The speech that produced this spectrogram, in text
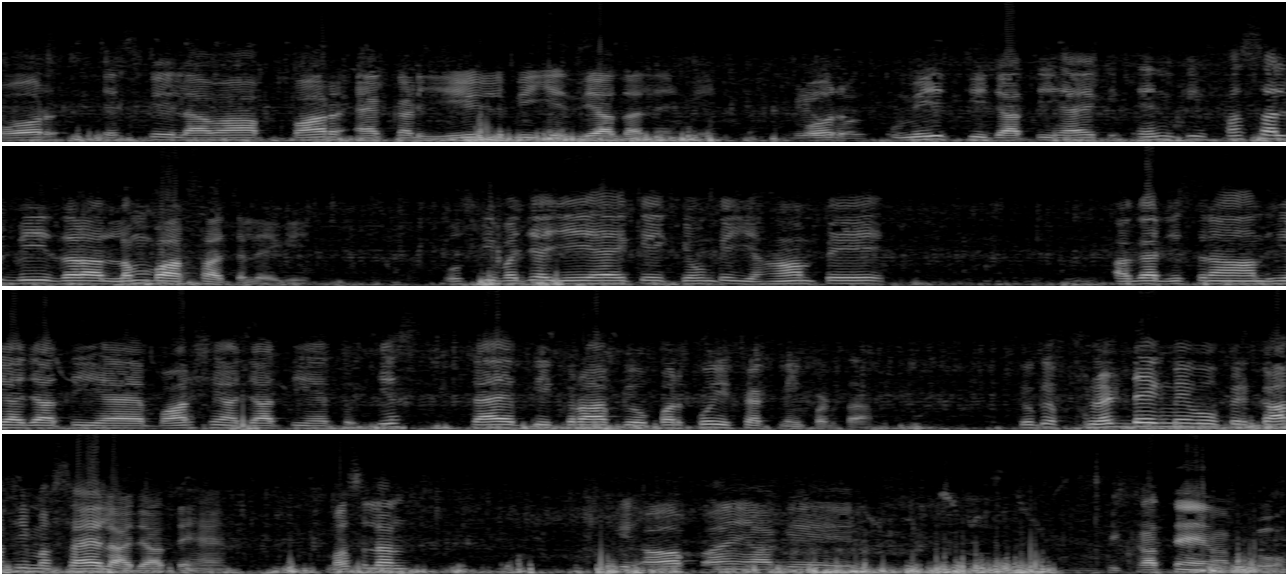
और इसके अलावा पर एकड़ यील्ड भी ये ज़्यादा लेंगे। और उम्मीद की जाती है कि इनकी फ़सल भी ज़रा लंबा सा चलेगी। उसकी वजह यह है कि क्योंकि यहाँ पे अगर जिस तरह आंधी आ जाती है बारिशें आ जाती हैं तो इस टाइप की क्रॉप के ऊपर कोई इफ़ेक्ट नहीं पड़ता। क्योंकि फ्लडिंग में वो फिर काफ़ी मसाइल आ जाते हैं। मसलन कि आप आए आगे, दिखाते हैं आपको।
